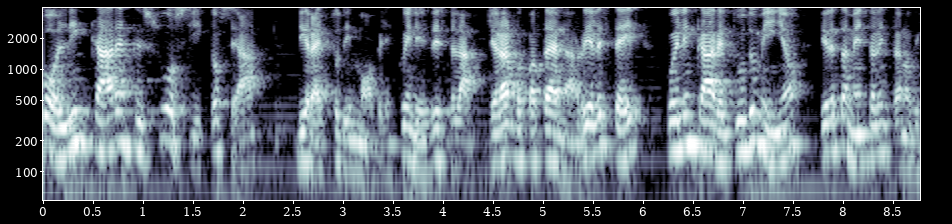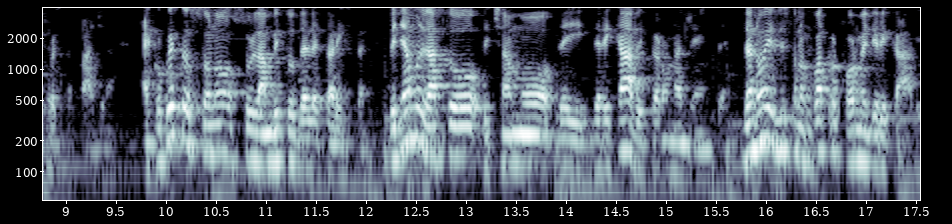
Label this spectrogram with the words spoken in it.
può linkare anche il suo sito se ha diretto di immobili. Quindi esiste la Gerardo Paterna Real Estate, puoi linkare il tuo dominio direttamente all'interno di questa pagina. Ecco, questo sono sull'ambito delle tariffe. Vediamo il lato, diciamo, dei, dei ricavi per un agente. Da noi esistono quattro forme di ricavi.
